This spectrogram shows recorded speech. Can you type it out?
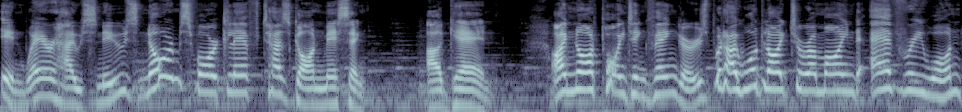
In warehouse news, Norm's forklift has gone missing. Again. I'm not pointing fingers, but I would like to remind everyone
